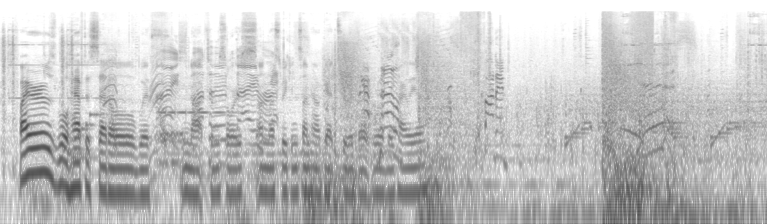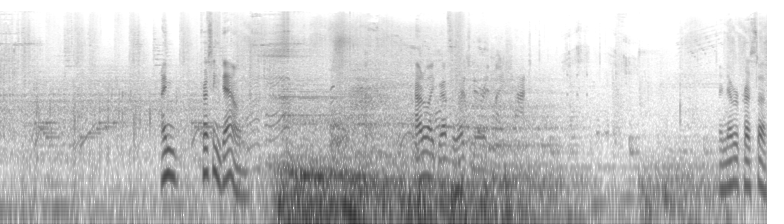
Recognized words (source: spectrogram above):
Fires will have to settle with Nice not from buttered source unless we can somehow get to adult world with Hylia. Spotted. I'm pressing down. How do I grab the legendary? My. I never pressed up.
